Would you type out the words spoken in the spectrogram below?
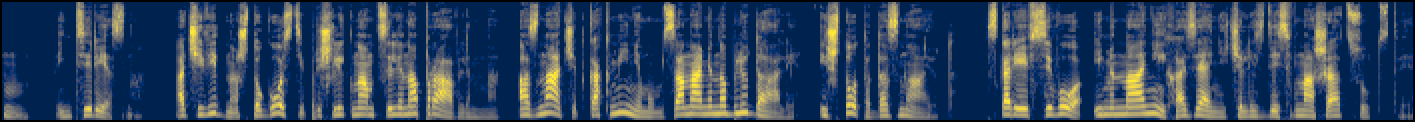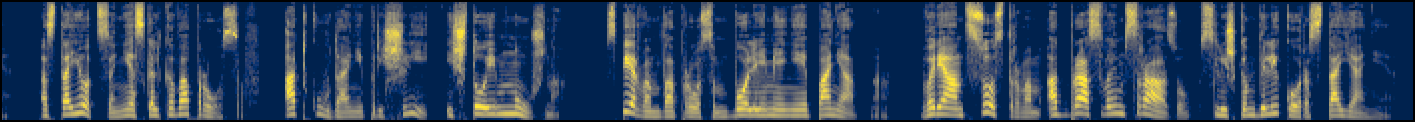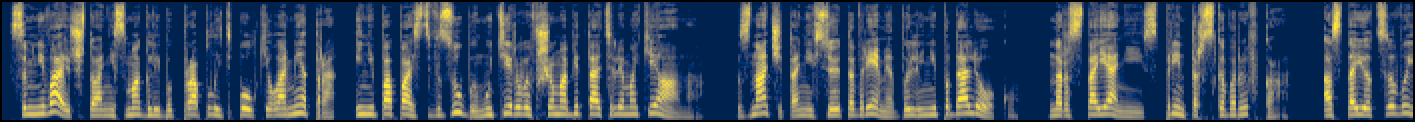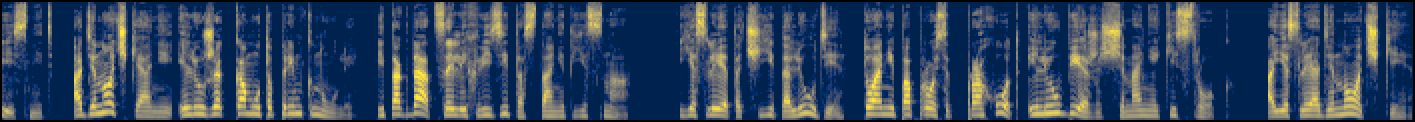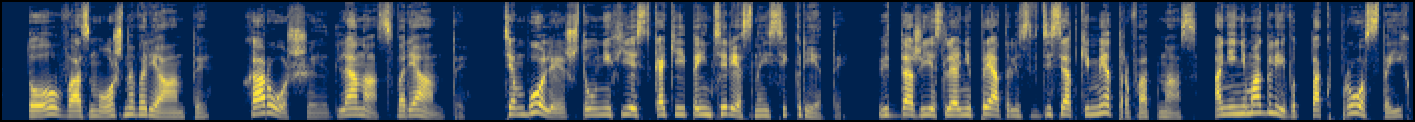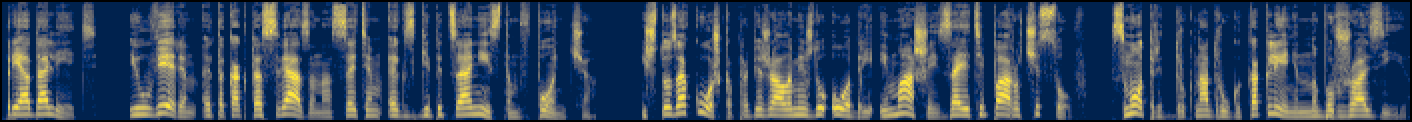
Хм, интересно. Очевидно, что гости пришли к нам целенаправленно, а значит, как минимум, за нами наблюдали и что-то дознают. Скорее всего, именно они хозяйничали здесь в наше отсутствие. Остается несколько вопросов. Откуда они пришли и что им нужно? С первым вопросом более-менее понятно. Вариант с островом отбрасываем сразу, слишком велико расстояние. Сомневаюсь, что они смогли бы проплыть полкилометра и не попасть в зубы мутировавшим обитателям океана. Значит, они все это время были неподалеку, на расстоянии спринтерского рывка. Остается выяснить, одиночки они или уже к кому-то примкнули, и тогда цель их визита станет ясна. Если это чьи-то люди, то они попросят проход или убежище на некий срок. А если одиночки, то, возможно, варианты. Хорошие для нас варианты. Тем более, что у них есть какие-то интересные секреты. Ведь даже если они прятались в десятки метров от нас, они не могли вот так просто их преодолеть. И уверен, это как-то связано с этим эксгибиционистом в пончо. И что за кошка пробежала между Одри и Машей за эти пару часов? Смотрит друг на друга, как Ленин на буржуазию.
